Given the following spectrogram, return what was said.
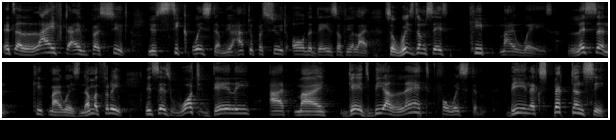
it's a lifetime pursuit. You seek wisdom. You have to pursue it all the days of your life. So wisdom says, Keep my ways. Listen, keep my ways. Number three, it says, Watch daily at my gates. Be alert for wisdom. Be in expectancy.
